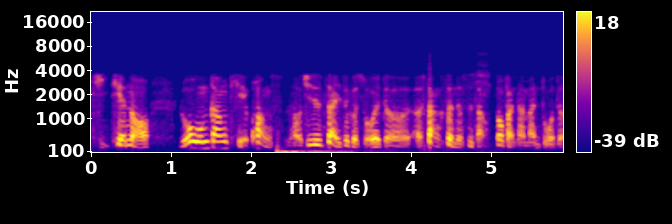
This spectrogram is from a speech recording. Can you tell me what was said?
几天哦，螺纹钢、铁矿石哦，其实在这个所谓的呃上升的市场都反弹蛮多的。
